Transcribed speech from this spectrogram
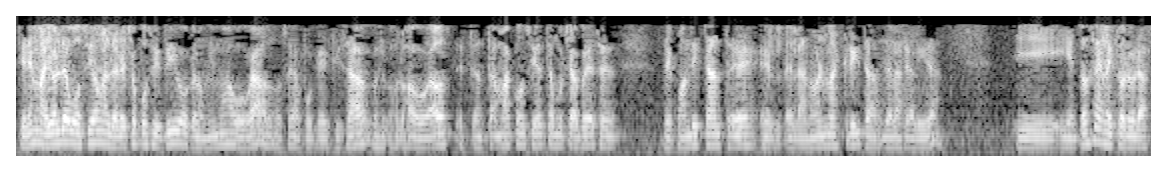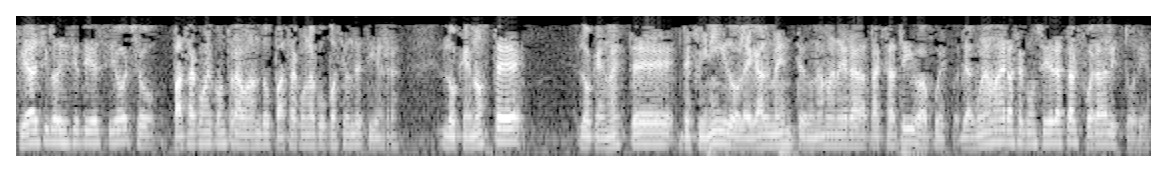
tienen mayor devoción al derecho positivo que los mismos abogados, o sea, porque quizás los abogados están más conscientes muchas veces de cuán distante es la norma escrita de la realidad. Y, y, entonces en la historiografía del siglo XVII y XVIII pasa con el contrabando, pasa con la ocupación de tierra. Lo que no esté, lo que no esté definido legalmente de una manera taxativa, pues de alguna manera se considera estar fuera de la historia.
